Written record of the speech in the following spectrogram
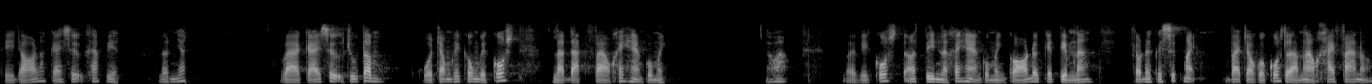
Thì đó là cái sự khác biệt lớn nhất. Và cái sự chú tâm của trong cái công việc coach là đặt vào khách hàng của mình. Đúng không bởi vì coach đã tin là khách hàng của mình có được cái tiềm năng, có được cái sức mạnh. Vai trò của coach là làm nào khai phá nó.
